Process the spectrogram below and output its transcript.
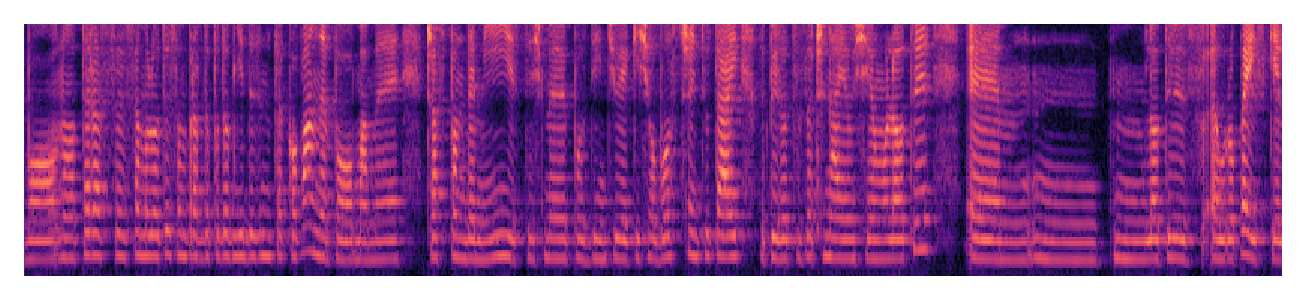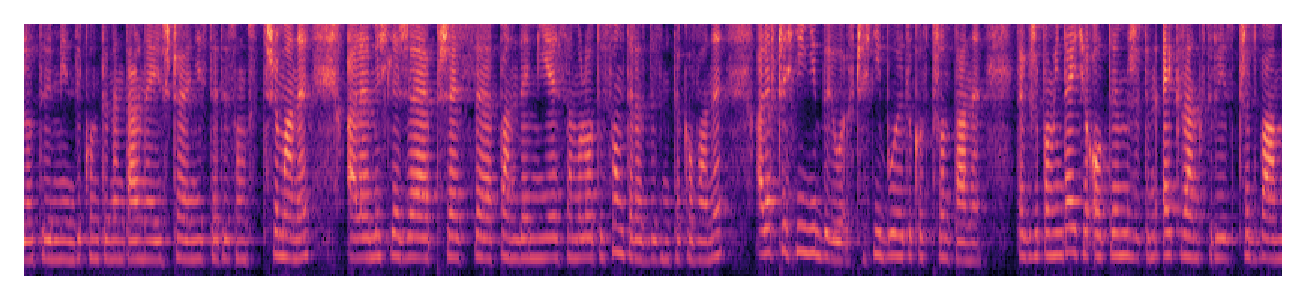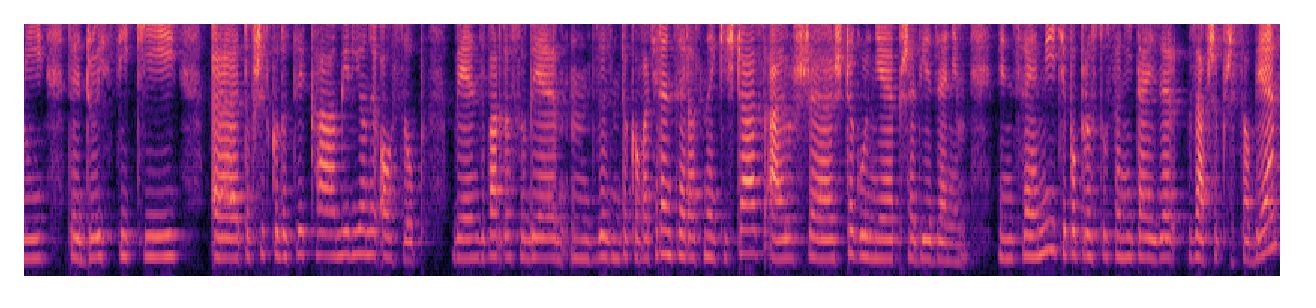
bo no teraz samoloty są prawdopodobnie dezynfekowane, bo mamy czas pandemii, jesteśmy po zdjęciu jakichś obostrzeń tutaj, dopiero co zaczynają się loty, mm, loty europejskie, loty międzykontynentalne jeszcze niestety są wstrzymane, ale myślę, że przez pandemię samoloty są teraz dezynfekowane, ale wcześniej nie były, wcześniej były tylko sprzątane. Także pamiętajcie o tym, że ten ekran, który jest przed Wami, te joysticki, E, to wszystko dotyka miliony osób, więc warto sobie mm, zdezynfekować ręce raz na jakiś czas, a już e, szczególnie przed jedzeniem. Więc e, miejcie po prostu sanitizer zawsze przy sobie.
